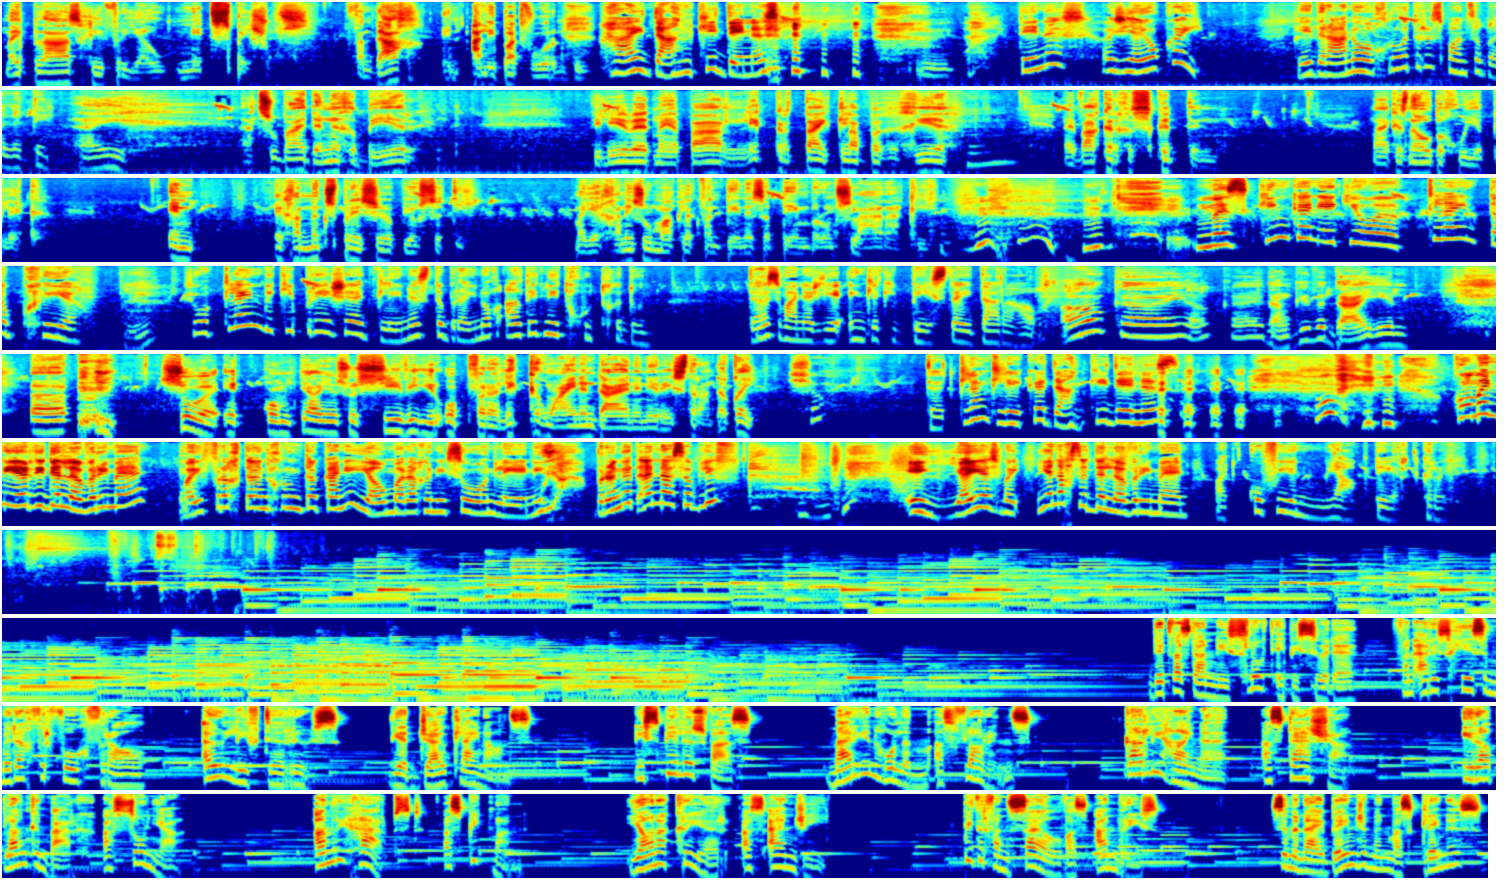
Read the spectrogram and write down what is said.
My plaas gee vir jou net specials. Vandag en alipad vorentoe. Hi, dankie Dennis. Dennis, is jy okay? Jy dra nou 'n groot responsibility. Hey, dat so baie dinge gebeur. Die lewe het my 'n paar lekker tydklappe gegee. My wakker geskit en maar ek is nou op 'n goeie plek. En ek gaan niks pressure op jou sit nie. Maar jy gaan nie so maklik van Dennis September ontslaa raak nie. Miskien kan ek jou 'n klein tip gee. So 'n klein bietjie pressure het Glennis te brein nog altyd net goed gedoen. Dis wanneer jy eintlik die beste uit haar haal. Okay, okay, dankie vir daai een. Uh so ek kom tel jou so 7 uur op vir 'n lekker wine and dine in die restaurant, okay? Sjoe. Dit klink lekker, dankie Dennis. Oeh, Kom meneer die delivery man. My vrugte en groente kan nie jou middag in die son lê nie. Ja. Bring dit in asseblief. en jy is my enigste delivery man wat koffie en melk tert kry. Dit was dan die slotepisode van RSG se middagvervolgverhaal Ou Liefde Roos deur Jo Kleinhans. Die spelers was Marion Holm as Florence, Carly Heine as Tasha, Ira Blankenberg as Sonja, Andri Gerbst as Pietman, Jana Creer as Angie, Pieter van Sail was Andries, Simonay Benjamin was Glennis,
